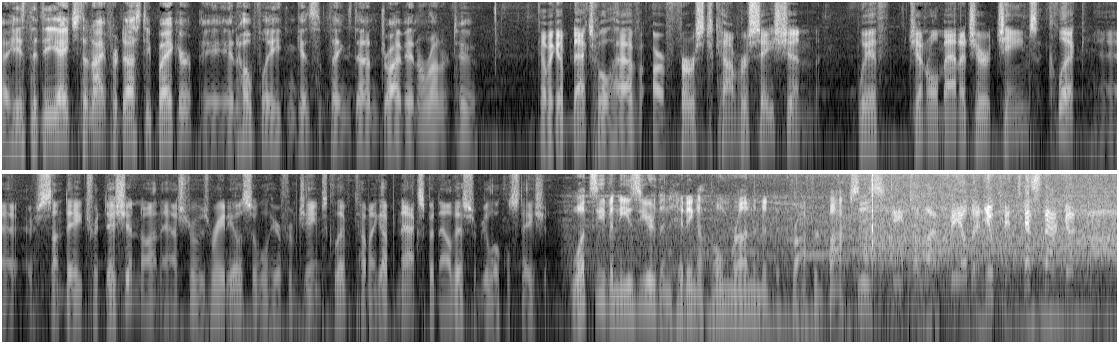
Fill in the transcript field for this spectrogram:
uh, he's the DH tonight for Dusty Baker, and hopefully he can get some things done, drive in a run or two. Coming up next, we'll have our first conversation with General Manager James Click. Uh, our Sunday tradition on Astros Radio, so we'll hear from James Click coming up next. But now this from your local station. What's even easier than hitting a home run into the Crawford boxes? Deep to left field, and you can kiss that goodbye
